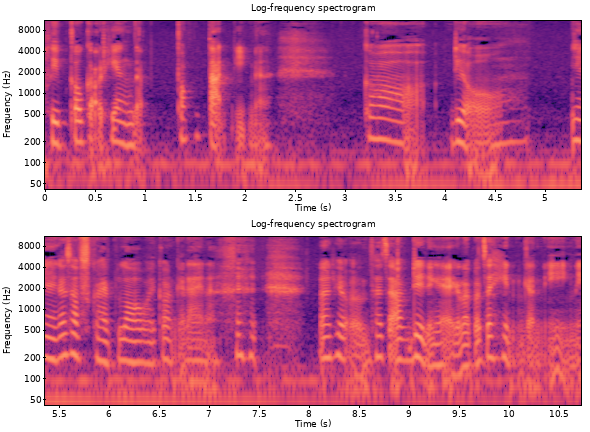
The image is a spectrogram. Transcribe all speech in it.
คลิปเก่าๆที่ยังแบบต้องตัดอีกนะ ก็เดี๋ยวยังไงก็ subscribe รอไว้ก่อนก็ได้นะ แล้วเดี๋ยวถ้าจะอัปเดตยังไง เราก็จะเห็นกันเองใน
